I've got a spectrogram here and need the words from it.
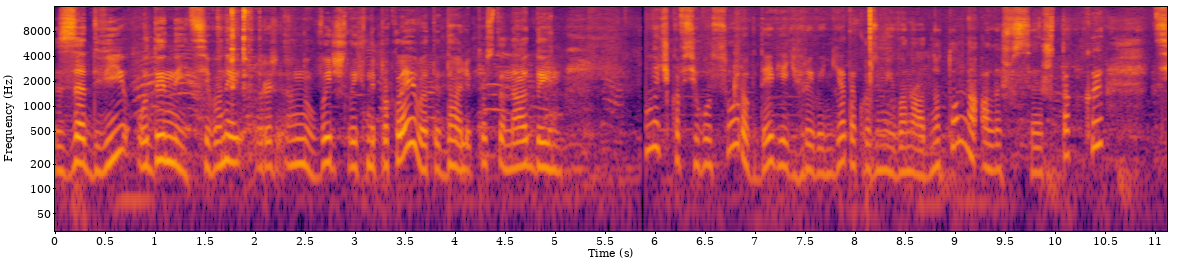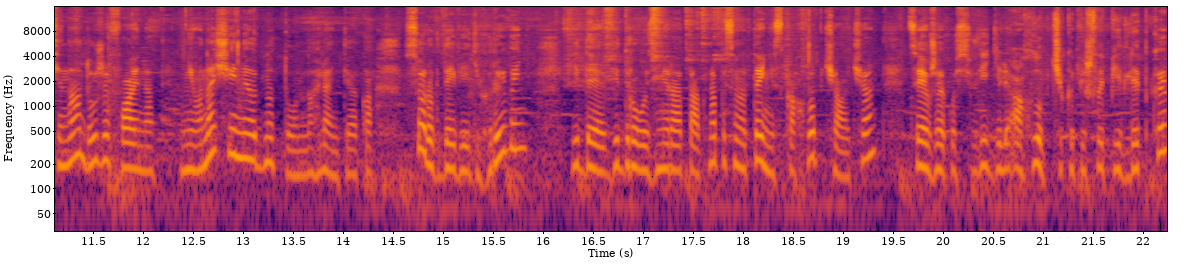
за дві одиниці. Вони ну, вирішили їх не проклеювати далі, просто на один. Булочка всього 49 гривень. Я так розумію, вона однотонна, але ж все ж таки ціна дуже файна. Ні, вона ще й не однотонна. Гляньте, яка 49 гривень. Йде від розміра. Так, написано теніска хлопчача. Це я вже якось в відділі, а хлопчики пішли підлітки.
